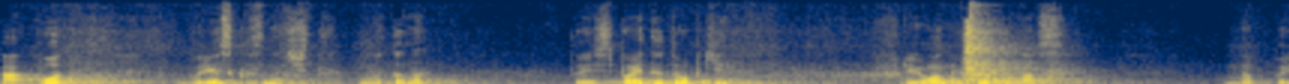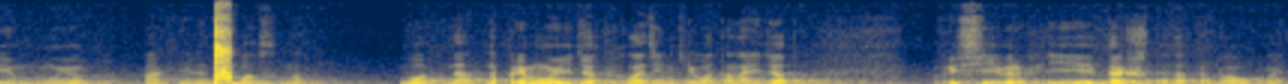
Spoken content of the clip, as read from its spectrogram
А, вот. Врезка, значит, вот она. То есть по этой трубке фреон идет у нас напрямую. А, или это масса. Вот, да, напрямую идет в холодильнике. Вот она идет в ресивер и дальше туда труба уходит.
